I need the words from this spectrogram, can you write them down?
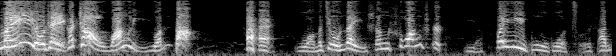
没有这个赵王李元霸，嘿嘿，我们就累生双翅也飞不过此山。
